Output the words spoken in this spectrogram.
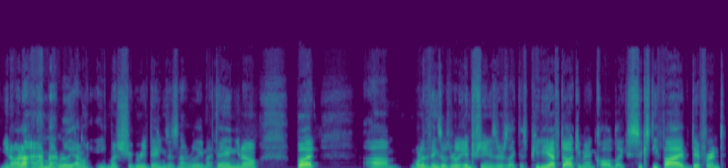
you know, and, I, am not really, I don't eat much sugary things. It's not really my thing, you know, but um, one of the things that was really interesting is there's like this PDF document called like 65 different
